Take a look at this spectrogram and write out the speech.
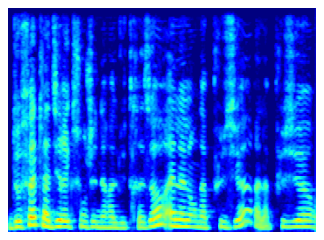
De fait, la direction générale du trésor, elle, elle en a plusieurs, elle a plusieurs,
